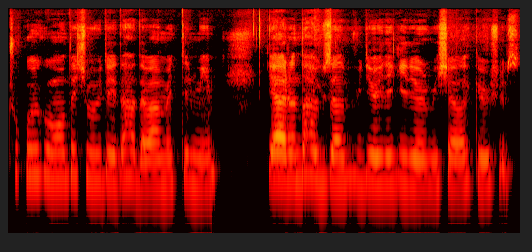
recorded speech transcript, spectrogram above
çok uykum olduğu için bu videoyu daha devam ettirmeyeyim. Yarın daha güzel bir video ile geliyorum inşallah. Görüşürüz.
